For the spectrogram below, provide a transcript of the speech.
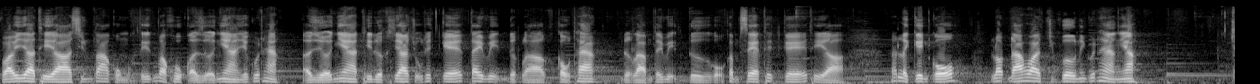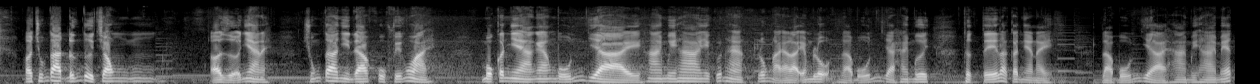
và bây giờ thì à, chúng ta cùng tiến vào khu vực ở giữa nhà với quý hàng ở giữa nhà thì được gia chủ thiết kế tay vịn, được là cầu thang, được làm tay vịn từ gỗ cầm xe thiết kế thì à, rất là kiên cố. Lót đá hoa chữ cương đến quý hàng nha. Và chúng ta đứng từ trong ở giữa nhà này, chúng ta nhìn ra khu phía ngoài. Một căn nhà ngang 4 dài 22 như quý hàng lúc nãy là em lộn là 4 dài 20 thực tế là căn nhà này là 4 dài 22 mét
